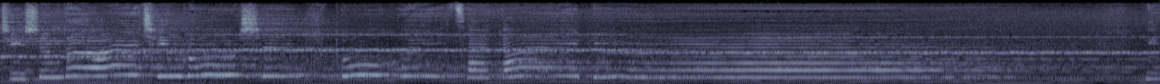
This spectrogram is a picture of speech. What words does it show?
今生的爱情故事不会再改变。宁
